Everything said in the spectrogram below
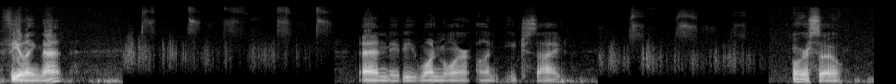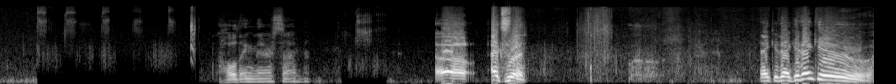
Feeling that. And maybe one more on each side. Or so holding there some. Oh, excellent. Thank you, thank you, thank you.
